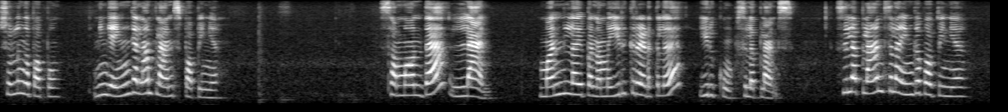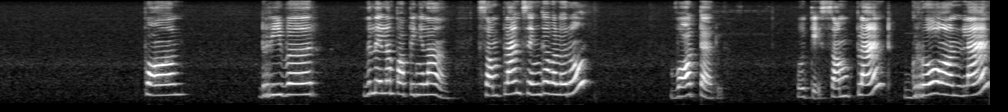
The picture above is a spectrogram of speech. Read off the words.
சொல்லுங்கள் பார்ப்போம் நீங்கள் எங்கெல்லாம் பிளான்ஸ் பார்ப்பீங்க சம் ஆன் த லேண்ட் மண்ணில் இப்போ நம்ம இருக்கிற இடத்துல இருக்கும் சில பிளான்ஸ் சில பிளான்ஸ் எல்லாம் எங்கே பார்ப்பீங்க பான் ரிவர் இதில் எல்லாம் பார்ப்பீங்களா சம் பிளான்ஸ் எங்கே வளரும்? Water okay some plant grow on land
